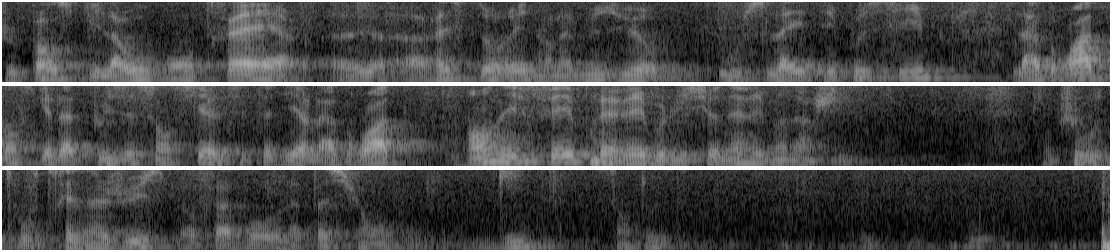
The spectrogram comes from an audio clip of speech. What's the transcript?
je pense qu'il a au contraire euh, restauré, dans la mesure où cela était possible, la droite dans ce qu'elle a de plus essentiel, c'est-à-dire la droite, en effet, pré-révolutionnaire et monarchiste. Donc je vous trouve très injuste, mais enfin bon, la passion vous guide, sans doute. Je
